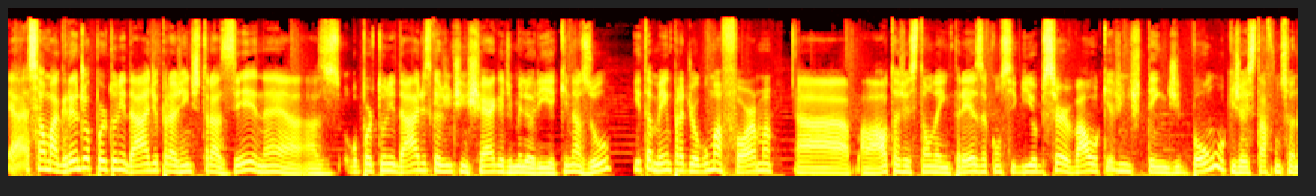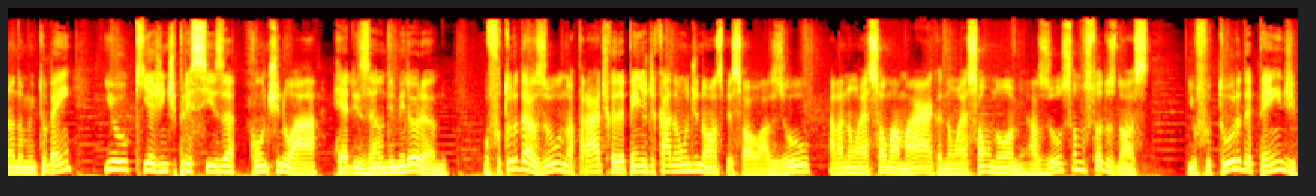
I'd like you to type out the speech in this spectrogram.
Essa é uma grande oportunidade para a gente trazer né, as oportunidades que a gente enxerga de melhoria aqui na Azul e também para, de alguma forma, a, a, alta gestão da empresa conseguir observar o que a gente tem de bom, o que já está funcionando muito bem e o que a gente precisa continuar realizando e melhorando. O futuro da Azul, na prática, depende de cada um de nós, pessoal. A Azul, ela não é só uma marca, não é só um nome. A Azul somos todos nós. E o futuro depende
